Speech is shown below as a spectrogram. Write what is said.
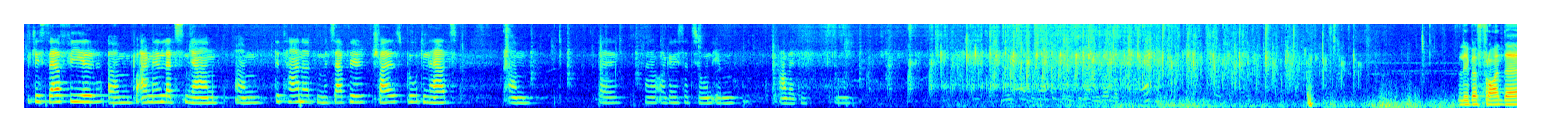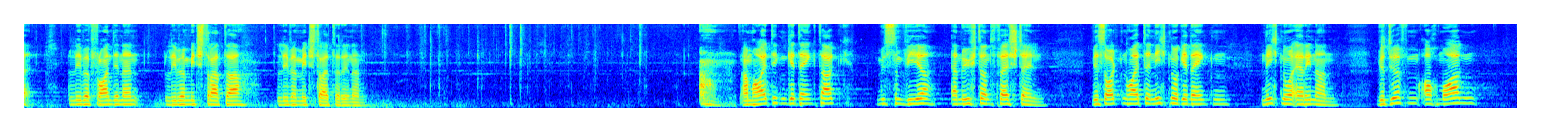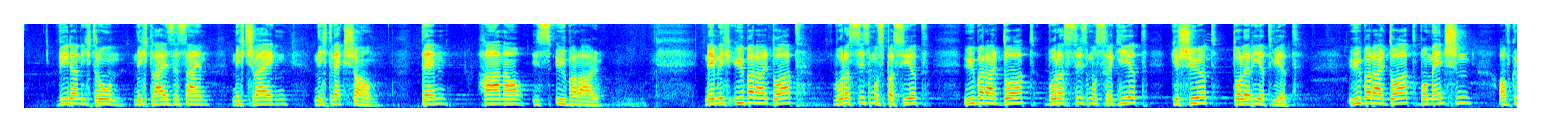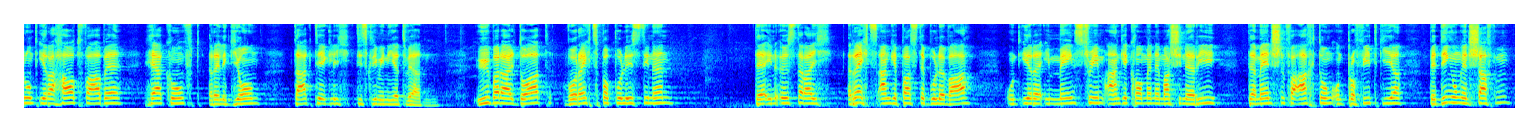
wirklich sehr viel, ähm, vor allem in den letzten Jahren, getan hat mit sehr viel Schweiß, Blut und Herz bei seiner Organisation eben arbeitet. Liebe Freunde, liebe Freundinnen, liebe Mitstreiter, liebe Mitstreiterinnen. Am heutigen Gedenktag müssen wir ernüchternd feststellen, wir sollten heute nicht nur gedenken, nicht nur erinnern. Wir dürfen auch morgen wieder nicht ruhen, nicht leise sein, nicht schweigen, nicht wegschauen. Denn Hanau ist überall. Nämlich überall dort, wo Rassismus passiert, überall dort, wo Rassismus regiert, geschürt, toleriert wird. Überall dort, wo Menschen aufgrund ihrer Hautfarbe, Herkunft, Religion tagtäglich diskriminiert werden. Überall dort, wo Rechtspopulistinnen der in Österreich rechts angepasste Boulevard und ihre im Mainstream angekommene Maschinerie der Menschenverachtung und Profitgier Bedingungen schaffen,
